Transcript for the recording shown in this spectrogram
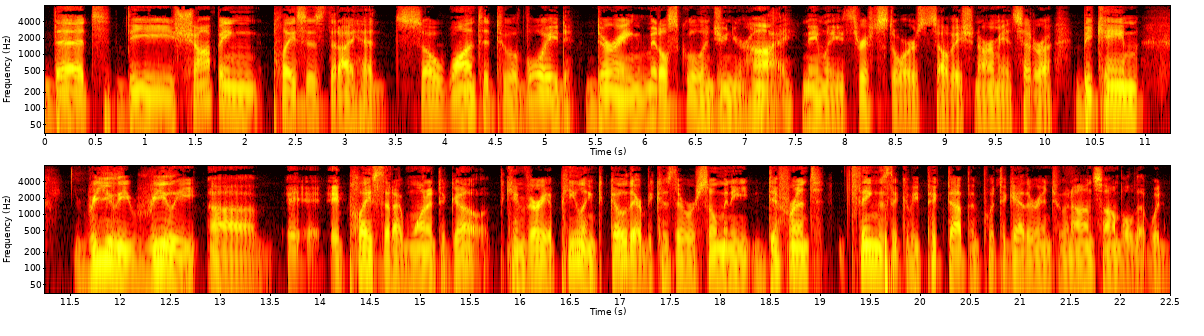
that the shopping places that I had so wanted to avoid during middle school and junior high, namely thrift stores, Salvation Army, etc., became really, really uh, a, a, place that I wanted to go. It became very appealing to go there because there were so many different things that could be picked up and put together into an ensemble that would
